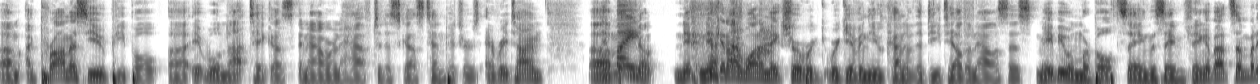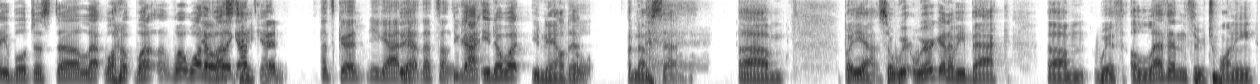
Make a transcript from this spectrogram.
Um, I promise you, people, uh, it will not take us an hour and a half to discuss ten pitchers every time. Uh, but you know, Nick, Nick and I want to make sure we're we're giving you kind of the detailed analysis. Maybe when we're both saying the same thing about somebody, we'll just uh, let one of- what what one Yo, of us like, that's take it. good. That's good. You got it. Yeah. Yeah, that sounds You got, you know what? You nailed it. Cool. Enough said. um, but yeah, so we're, we're going to be back um, with 11 through 20,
